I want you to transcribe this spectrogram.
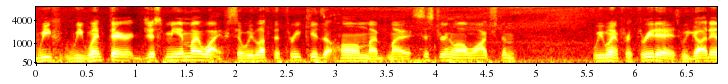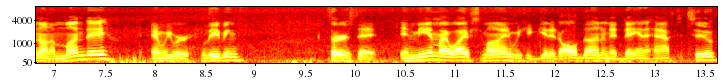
we we went there just me and my wife. So we left the three kids at home. My, my sister-in-law watched them. We went for three days. We got in on a Monday and we were leaving Thursday. In me and my wife's mind, we could get it all done in a day and a half to two.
